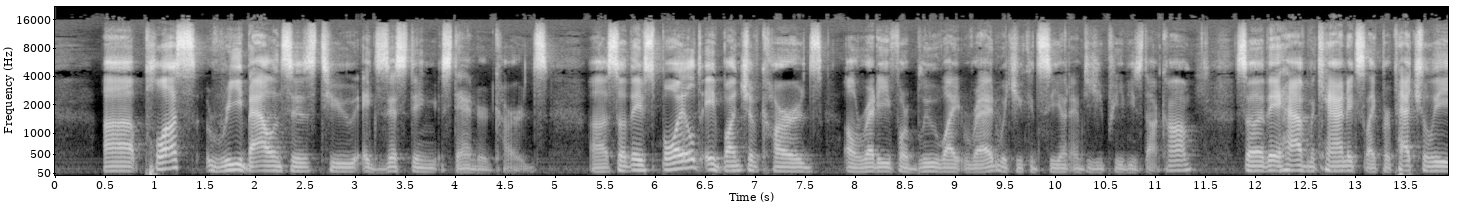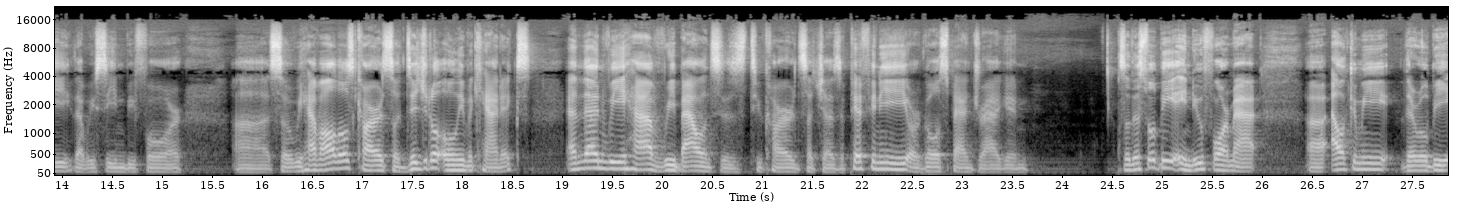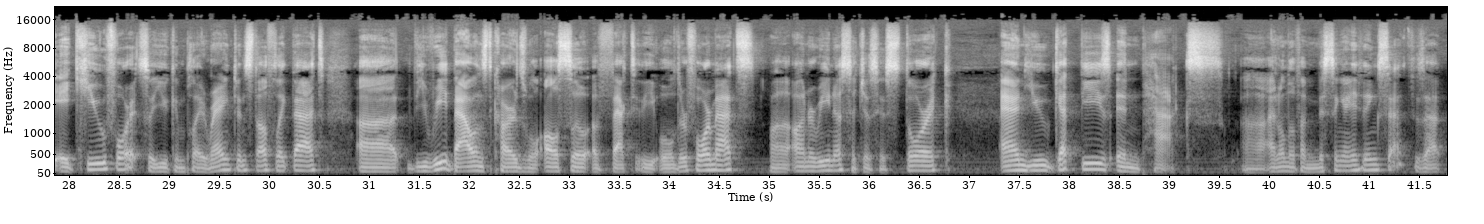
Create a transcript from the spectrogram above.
uh, plus rebalances to existing standard cards. Uh, so they've spoiled a bunch of cards already for blue, white, red, which you can see on mtgpreviews.com. So they have mechanics like perpetually that we've seen before. Uh, so we have all those cards, so digital only mechanics. And then we have rebalances to cards such as Epiphany or Goldspan Dragon. So this will be a new format. Uh, Alchemy, there will be a queue for it, so you can play ranked and stuff like that. Uh, the rebalanced cards will also affect the older formats uh, on Arena, such as Historic, and you get these in packs. Uh, I don't know if I'm missing anything, Seth. Is that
